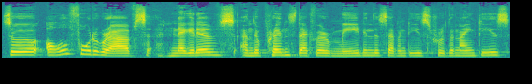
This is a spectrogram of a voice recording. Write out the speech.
So all photographs, negatives, and the prints that were made in the 70s through the 90s,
